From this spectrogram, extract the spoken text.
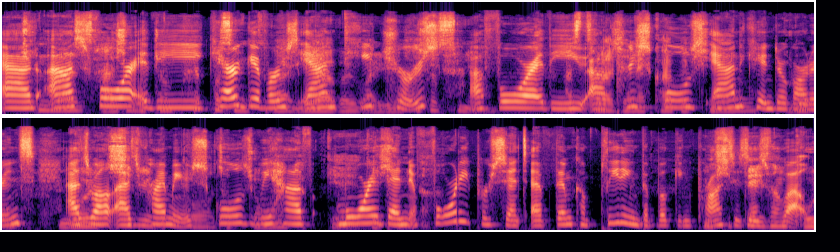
And as for the caregivers and teachers uh, for the uh, preschools and kindergartens, as well as primary schools, we have more than 40% of them completing the booking process as well.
